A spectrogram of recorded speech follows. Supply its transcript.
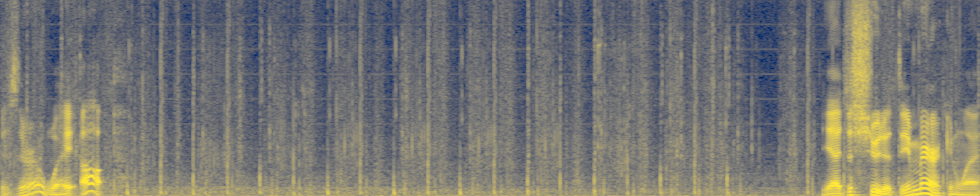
Is there a way up? Yeah, just shoot it the American way.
